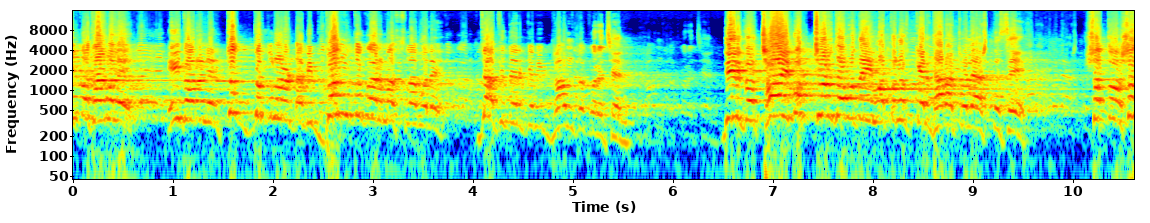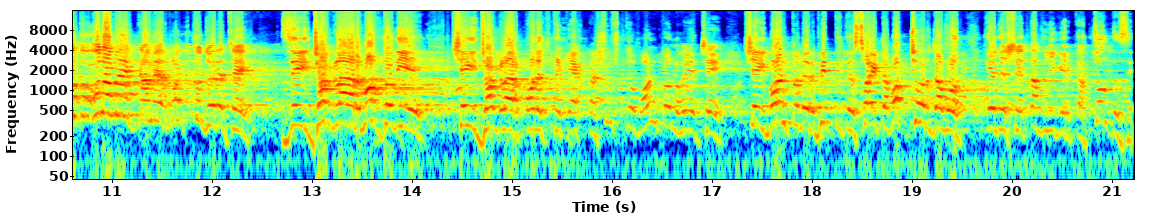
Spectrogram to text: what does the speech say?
এই কথা বলে, এই ধরনের চোদ্দ পনেরোটা বিভ্রান্তকর মাসলা বলে জাতিদেরকে বিভ্রান্ত করেছেন? দীর্ঘ ছয় বছর যাবত এই মতনৈক্যের ধারা চলে আসতেছে। শত শত ওলামায়ে গ্রামের রক্ত ঝরেছে। যেই ঝগড়ার মধ্য দিয়ে সেই ঝগড়ার পরের থেকে একটা সুস্থ বন্টন হয়েছে। সেই বন্টনের ভিত্তিতে ছয়টা বছর যাবত এদেশে তাবলিগের কাজ চলতেছে।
